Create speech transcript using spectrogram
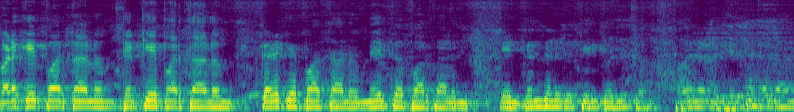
வடக்கே பார்த்தாலும் தெற்கே பார்த்தாலும் கிழக்கே பார்த்தாலும் மேற்கே பார்த்தாலும் என் கண்களுக்கு தெரிப்பது பதினெட்டு தான்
